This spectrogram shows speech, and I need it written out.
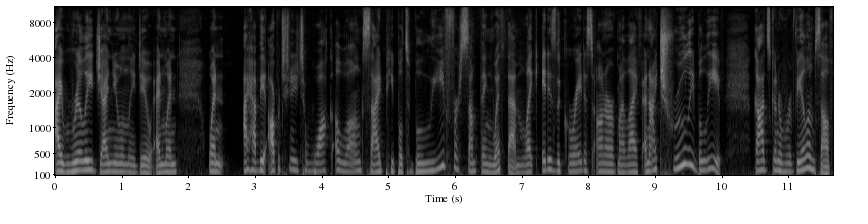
I really genuinely do. And when, when, I have the opportunity to walk alongside people to believe for something with them. Like it is the greatest honor of my life. And I truly believe God's going to reveal himself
